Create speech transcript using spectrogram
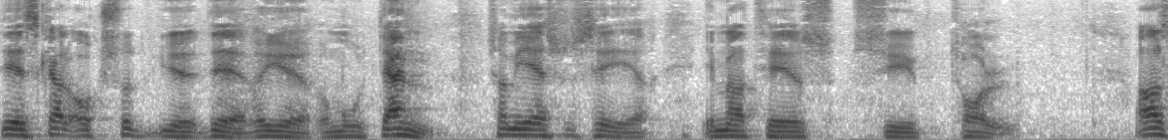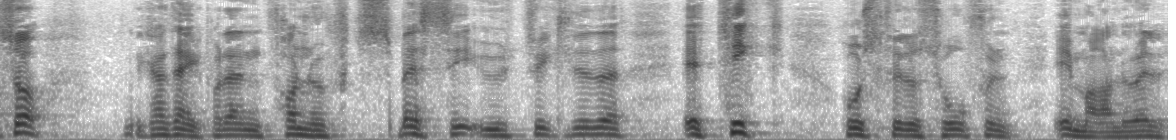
det skal også dere gjøre mot dem, som Jesus sier i Matteus 7,12. Altså, vi kan tenke på den fornuftsmessig utviklede etikk hos filosofen Immanuel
